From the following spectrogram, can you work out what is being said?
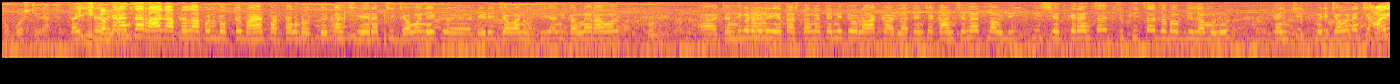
खूप गोष्टी राहतात. निकम- शेतकऱ्यांचा राग आपल्याला आपण बघतोय बाहेर पडताना बघतोय. काल सीआरएफची जवान एक लेडीज जवान होती आणि कंगना रावत अ, चंदीगडमधून येत असताना त्यांनी तो राग काढला. त्यांच्या कानशिलात लावली की शेतकऱ्यांचा चुकीचा जबाब दिला म्हणून त्यांची म्हणजे जवानांची आई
